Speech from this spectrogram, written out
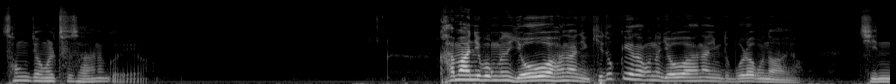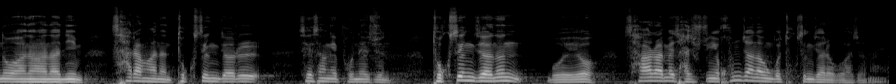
성정을 투사하는 거예요. 가만히 보면 여호와 하나님, 기독교에 나오는 여호와 하나님도 뭐라고 나와요? 진노하는 하나님, 사랑하는 독생자를 세상에 보내준 독생자는 뭐예요? 사람의 자식 중에 혼자 나온 걸 독생자라고 하잖아요.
